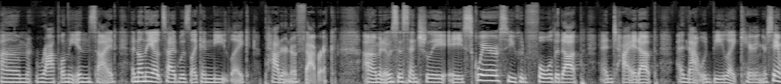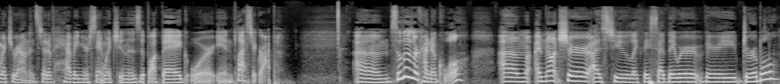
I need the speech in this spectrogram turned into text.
um, wrap on the inside, and on the outside was like a neat like pattern of fabric. Um, and it was essentially a square, so you could fold it up and tie it up, and that would be like carrying your sandwich around instead of having your sandwich in a Ziploc bag or in plastic wrap. Um, so those are kind of cool. Um, I'm not sure as to like they said they were very durable.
